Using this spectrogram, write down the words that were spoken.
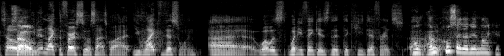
so, so, you didn't like the first Suicide Squad. You like this one. Uh, what was? What do you think is the the key difference? Uh, who said I didn't like it?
